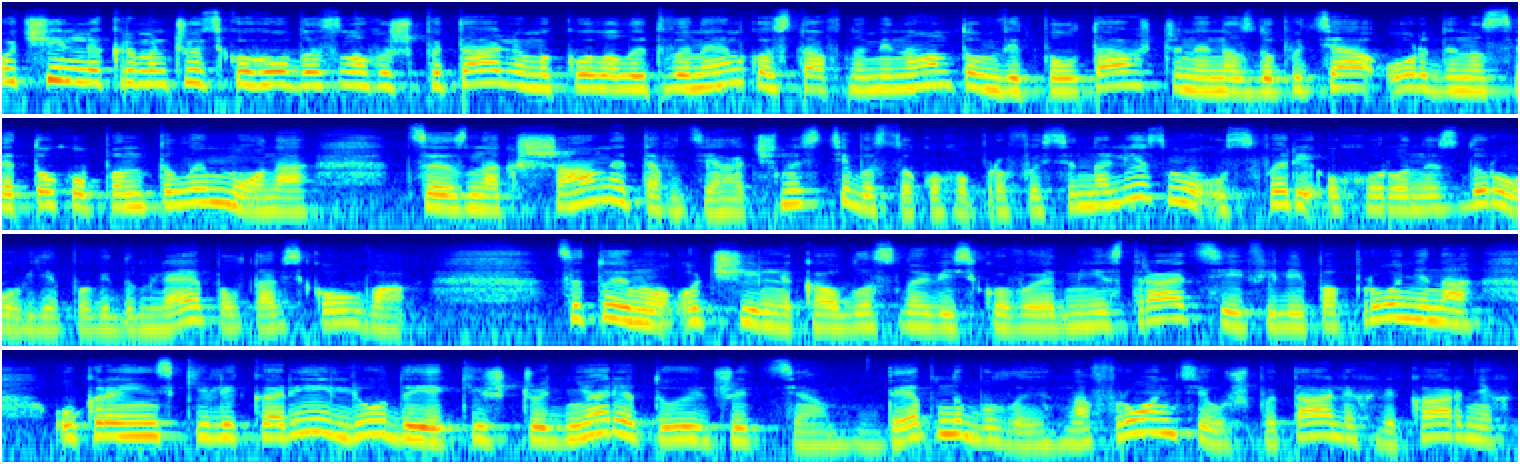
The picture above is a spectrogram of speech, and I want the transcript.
Очільник Кременчуцького обласного шпиталю Микола Литвиненко став номінантом від Полтавщини на здобуття ордена святого Пантелеймона. Це знак шани та вдячності високого професіоналізму у сфері охорони здоров'я, повідомляє Полтавська ОВА. Цитуємо очільника обласної військової адміністрації Філіпа Проніна. Українські лікарі люди, які щодня рятують життя, де б не були на фронті, у шпиталях, лікарнях.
